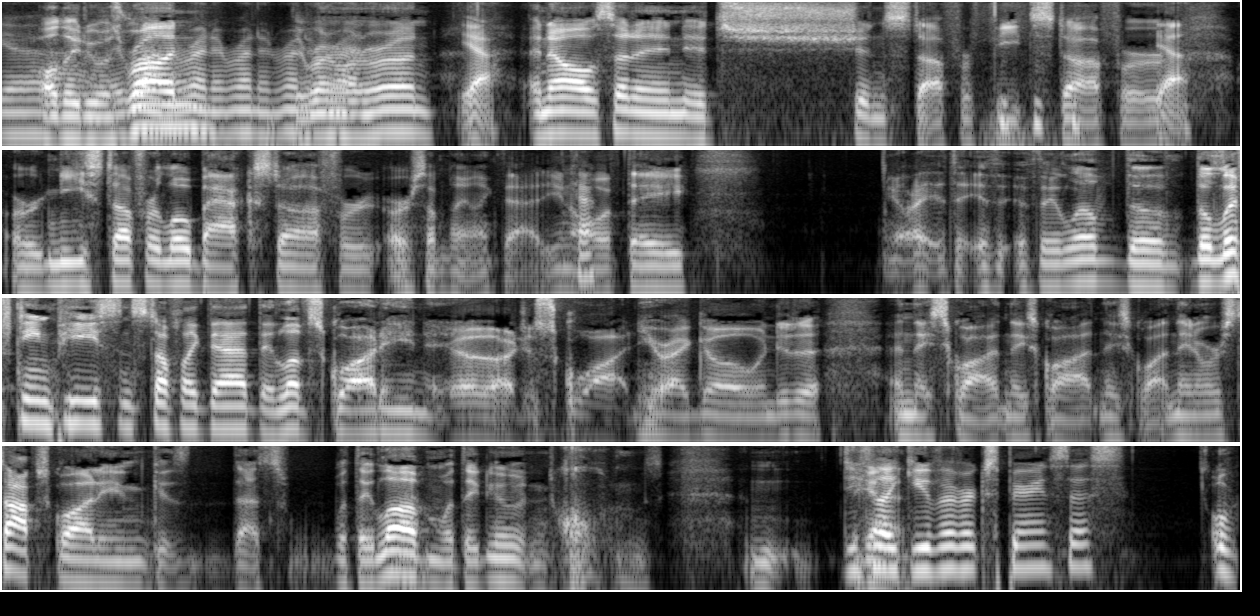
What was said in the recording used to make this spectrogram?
Yeah. All they do is run, run, run, and run, and run, they and run, run. run, run, Yeah. and now all of a sudden it's shin stuff or feet stuff or Yeah. or knee stuff or low back stuff or, or something like that. You know, 'Kay. if they you know, if, if, they love the the lifting piece and stuff like that, they love squatting. Oh, I just squat and here I go and da-da," and they squat and they squat and they squat and they never stop squatting because that's what they love and what they do. And, and Do you feel like you've ever experienced this? Oh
